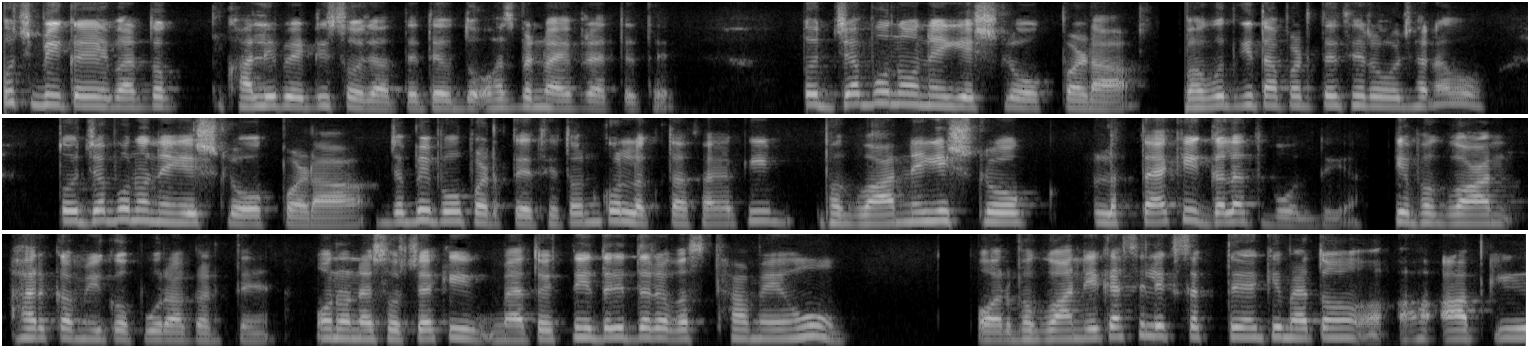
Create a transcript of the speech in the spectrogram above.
कुछ भी कई बार तो खाली पेट ही सो जाते थे। दो हस्बैंड वाइफ रहते थे। तो जब उन्होंने ये श्लोक पढ़ा, भगवत गीता पढ़ते थे रोज, है ना वो? तो जब उन्होंने ये श्लोक पढ़ा, जब भी वो पढ़ते थे तो उनको लगता था कि भगवान ने ये श्लोक, लगता है कि गलत बोल दिया, कि भगवान हर कमी को पूरा करते हैं। उन्होंने सोचा कि मैं तो इतनी दरिद्र अवस्था में हूँ और भगवान ये कैसे लिख सकते हैं कि मैं तो आपकी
